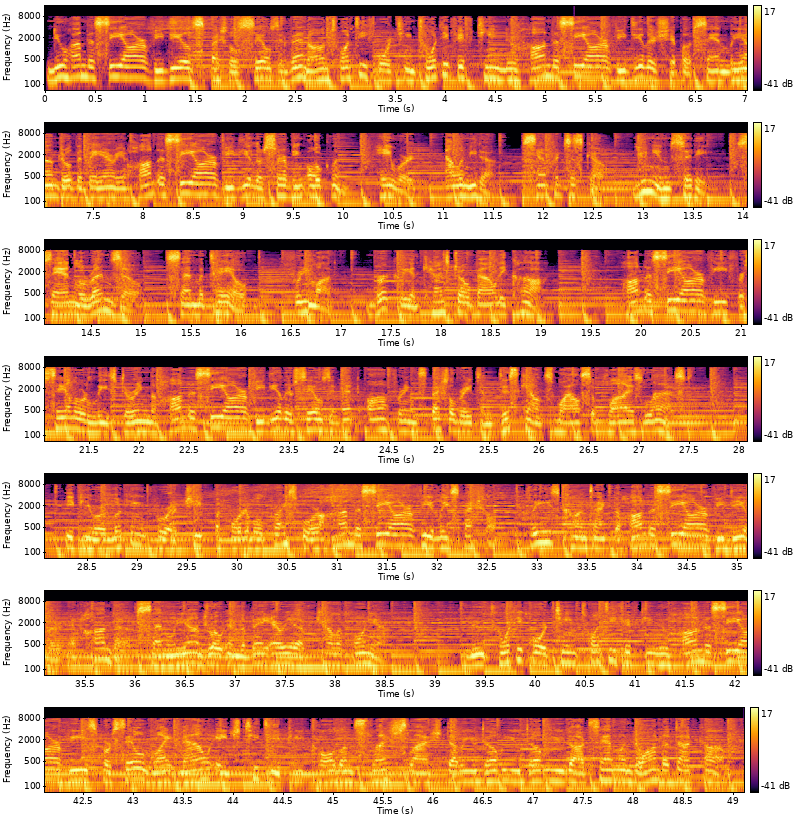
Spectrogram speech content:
New Honda CRV Deals Special Sales Event on 2014-2015 New Honda CRV Dealership of San Leandro The Bay Area Honda CRV dealer serving Oakland, Hayward, Alameda, San Francisco, Union City, San Lorenzo, San Mateo, Fremont, Berkeley and Castro Valley Ca. Honda CRV for sale or lease during the Honda CRV dealer sales event offering special rates and discounts while supplies last. If you are looking for a cheap affordable price for a Honda CRV lease special, please contact the Honda CRV dealer at Honda of San Leandro in the Bay Area of California. New 2014-2015 new Honda CRVs for sale right now http colon slash slash www.sanleandrohonda.com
